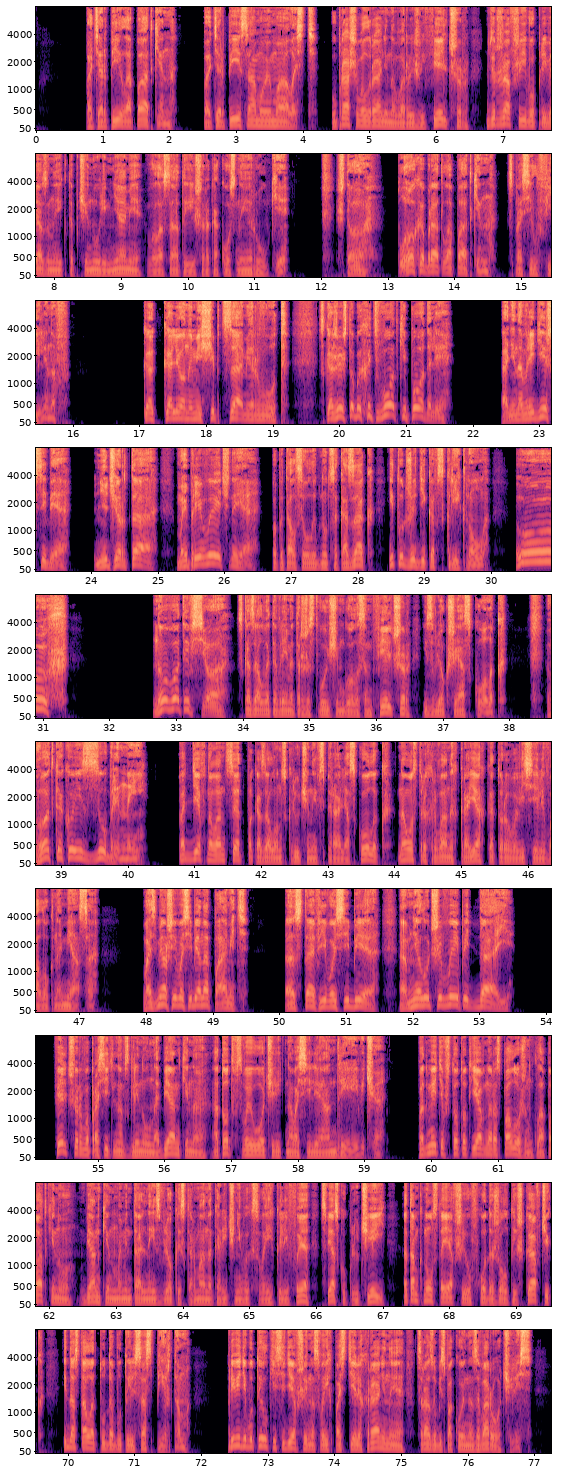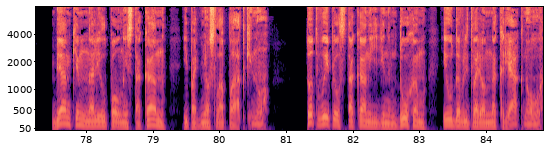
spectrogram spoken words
«Потерпи, Лопаткин, потерпи самую малость. — упрашивал раненого рыжий фельдшер, державший его привязанные к топчину ремнями волосатые и ширококосные руки. «Что, плохо, брат Лопаткин?» — спросил Филинов. «Как калеными щипцами рвут. Скажи, чтобы хоть водки подали. А не навредишь себе?» «Ни черта! Мы привычные!» — попытался улыбнуться казак и тут же дико вскрикнул. «Ух! «Ну вот и все», — сказал в это время торжествующим голосом фельдшер, извлекший осколок. «Вот какой иззубренный!» Поддев на ланцет, показал он скрюченный в спираль осколок, на острых рваных краях которого висели волокна мяса. «Возьмешь его себе на память!» «Оставь его себе, а мне лучше выпить дай!» Фельдшер вопросительно взглянул на Бянкина, а тот, в свою очередь, на Василия Андреевича. Подметив, что тот явно расположен к Лопаткину, Бянкин моментально извлек из кармана коричневых своих галифе связку ключей, отомкнул стоявший у входа желтый шкафчик и достал оттуда бутыль со спиртом. При виде бутылки, сидевшие на своих постелях раненые, сразу беспокойно заворочились. Бянкин налил полный стакан и поднес Лопаткину. Тот выпил стакан единым духом и удовлетворенно крякнул.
